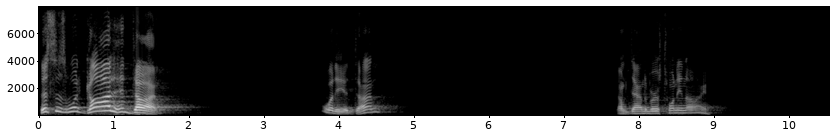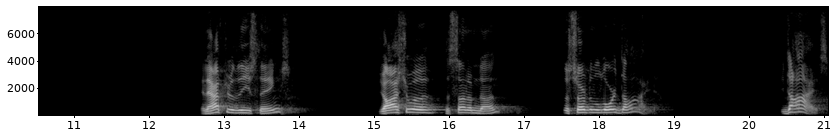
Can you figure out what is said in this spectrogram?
This is what God had done. What he had done. Jump down to verse 29. And after these things, Joshua, the son of Nun, the servant of the Lord, died. He dies.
